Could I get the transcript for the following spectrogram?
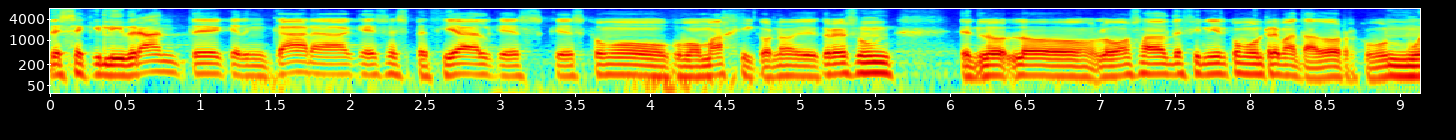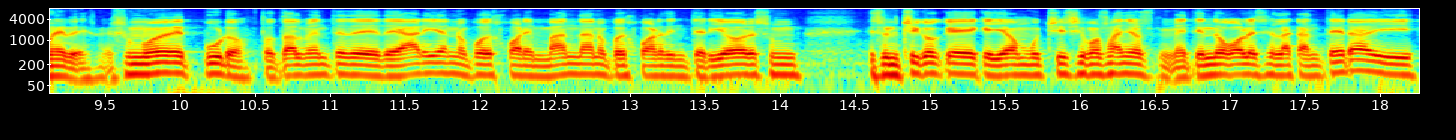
desequilibrante, que encara, que es especial, que es, que es como, como mágico, ¿no? Yo creo que es un, eh, lo, lo- vamos a definir como un rematador, como un 9. Es un 9 puro, totalmente de, de área, no puede jugar en banda, no puede jugar de interior, es un, es un chico que, que lleva muchísimos años metiendo goles en la cantera y,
